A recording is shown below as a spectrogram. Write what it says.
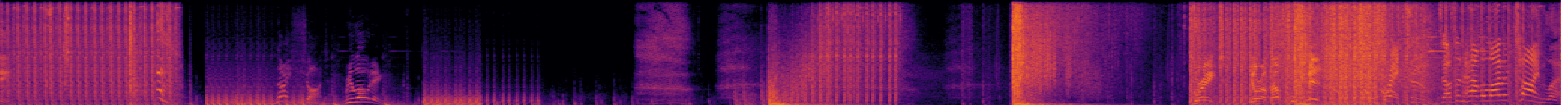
me! Nice shot! Reloading! Great! You're about to win! Red team doesn't have a lot of time left.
